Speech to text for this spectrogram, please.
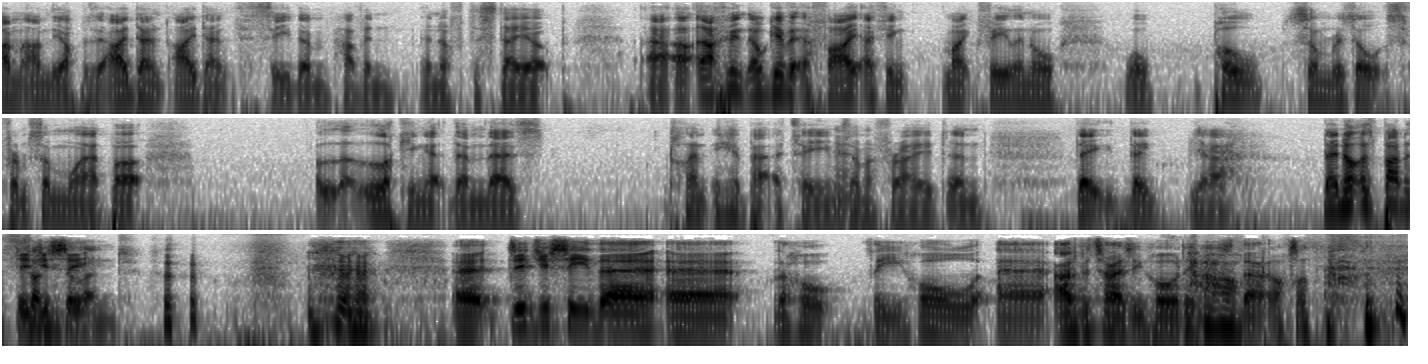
I'm I'm the opposite. I don't I don't see them having enough to stay up. Uh, I, I think they'll give it a fight. I think Mike Phelan will will pull some results from somewhere, but l- looking at them, there's plenty of better teams, Yeah. I'm afraid, and they they yeah, they're not as bad as Did you see- Sunderland. uh, did you see their uh, the whole the whole uh, advertising hoardings Oh, that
